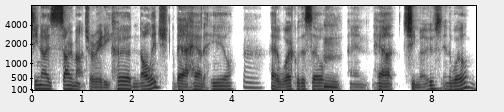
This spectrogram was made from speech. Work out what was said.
She knows so much already. Her knowledge about how to heal, Mm. how to work with herself, Mm. and how she moves in the world,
